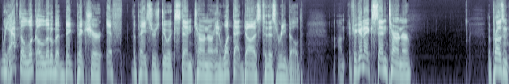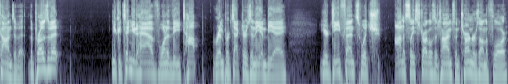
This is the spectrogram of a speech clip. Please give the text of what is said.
we have to look a little bit big picture if the Pacers do extend Turner and what that does to this rebuild. Um, if you're going to extend Turner, the pros and cons of it. The pros of it, you continue to have one of the top rim protectors in the NBA. Your defense, which honestly struggles at times when Turner's on the floor,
